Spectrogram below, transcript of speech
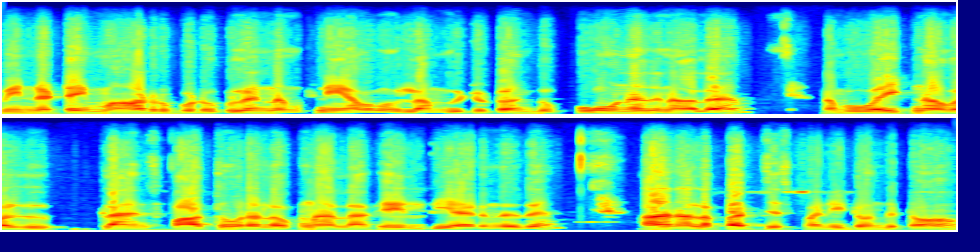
முன்ன டைம் ஆர்டர் போடக்குள்ள நமக்கு ஞாபகம் இல்லாமல் விட்டுட்டோம். இப்போ போனதுனால நம்ம ஒயிட் நாவல் பிளான்ஸ் பார்த்தும் ஓரளவுக்கு நல்லா ஹெல்த்தியாக இருந்தது. அதனால பர்ச்சேஸ் பண்ணிட்டு வந்துட்டோம்.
